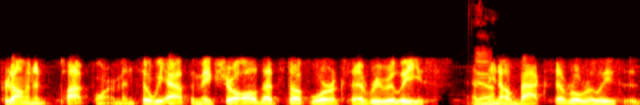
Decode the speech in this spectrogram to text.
predominant platform, and so we have to make sure all that stuff works every release, and Yeah. you know, back several releases.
